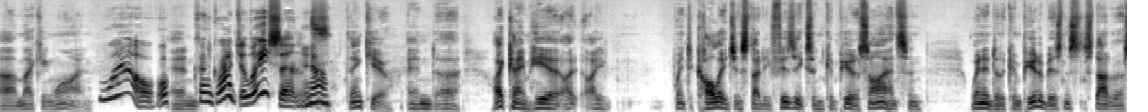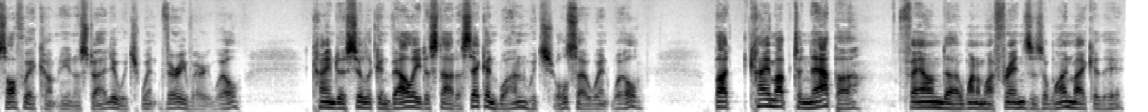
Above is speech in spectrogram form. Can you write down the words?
uh, making wine. Wow! Well, And- congratulations. Yeah. Thank you. And uh, I came here, I, I went to college and studied physics and computer science and went into the computer business and started a software company in Australia, which went very, very well. Came to Silicon Valley to start a second one, which also went well. But came up to Napa, found uh, one of my friends as a winemaker there,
